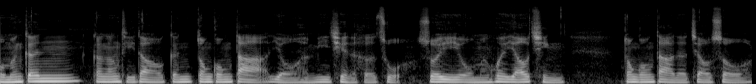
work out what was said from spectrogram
我们跟刚刚提到跟东工大有很密切的合作，所以我们会邀请东工大的教授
